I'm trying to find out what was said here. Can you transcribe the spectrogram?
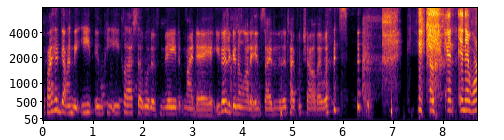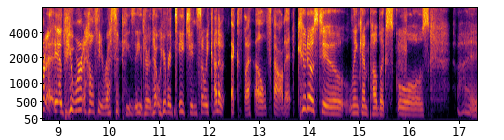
If I had gotten to eat in PE class, that would have made my day. You guys are getting a lot of insight into the type of child I was. and and they weren't uh, they weren't healthy recipes either that we were teaching so we kind of x the health on it kudos to lincoln public schools uh,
